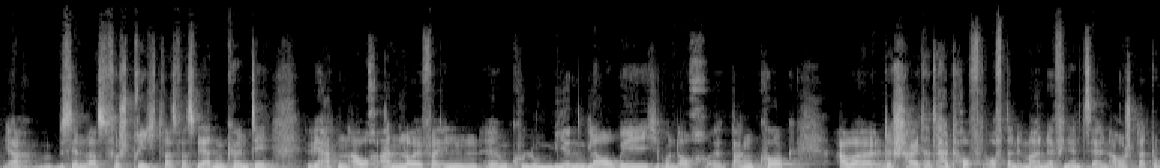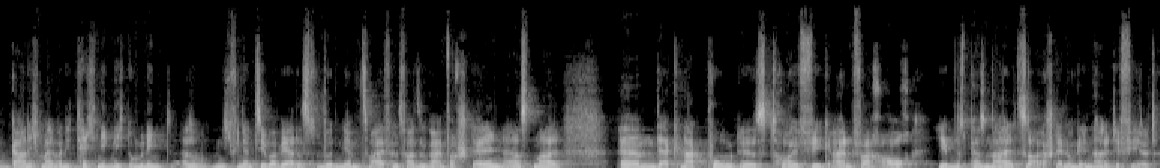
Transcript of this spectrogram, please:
ja, ein bisschen was verspricht, was was werden könnte. Wir hatten auch Anläufer in ähm, Kolumbien, glaube ich, und auch äh, Bangkok. Aber das scheitert halt oft, oft dann immer an der finanziellen Ausstattung. Gar nicht mal, weil die Technik nicht unbedingt, also nicht finanzierbar wäre, das würden wir im Zweifelsfall sogar einfach stellen erstmal. Ähm, der Knackpunkt ist häufig einfach auch eben das Personal zur Erstellung der Inhalte fehlt.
